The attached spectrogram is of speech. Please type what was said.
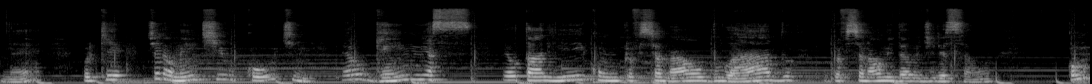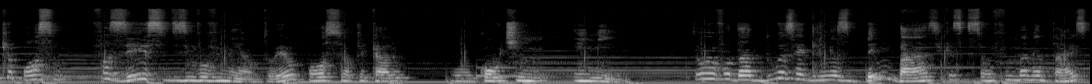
Né? Porque geralmente o coaching é alguém eu estar tá ali com um profissional do lado, o profissional me dando direção. Como que eu posso fazer esse desenvolvimento? Eu posso aplicar o, o coaching em mim? Então eu vou dar duas regrinhas bem básicas que são fundamentais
